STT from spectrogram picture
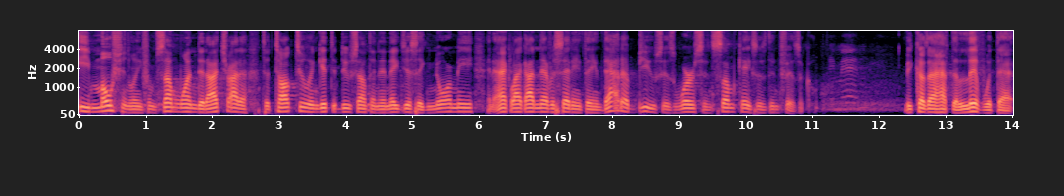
emotionally from someone that I try to, to talk to and get to do something and they just ignore me and act like I never said anything, that abuse is worse in some cases than physical. Amen. Because I have to live with that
